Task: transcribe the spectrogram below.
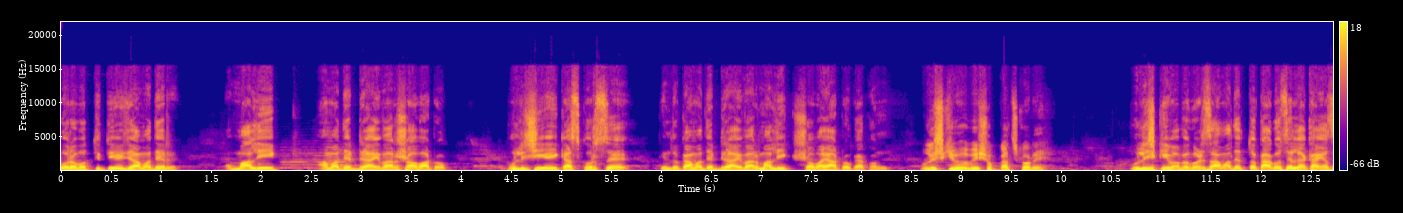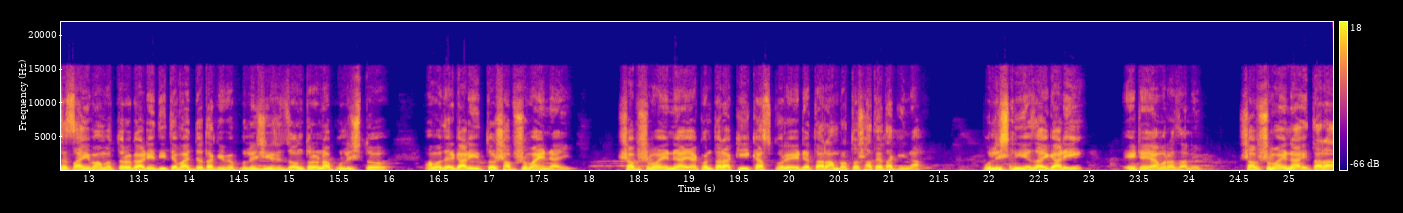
পরবর্তীতে যে আমাদের মালিক, আমাদের ড্রাইভার সব আটক। পুলিশই এই কাজ করছে কিন্তু আমাদের ড্রাইভার মালিক সবাই আটক এখন। পুলিশ কীভাবে এসব কাজ করে? পুলিশ কীভাবে করেছে আমাদের তো কাগজে লেখাই আছে চাহিবা মাত্র গাড়ি দিতে বাধ্য থাকিবে। পুলিশের যন্ত্রণা পুলিশ তো আমাদের গাড়ি তো সবসময় নেয় সবসময় নেয় এখন তারা কি কাজ করে এটা তার আমরা তো সাথে থাকি না। পুলিশ নিয়ে যায় গাড়ি এটাই আমরা জানি। সবসময় নাই তারা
